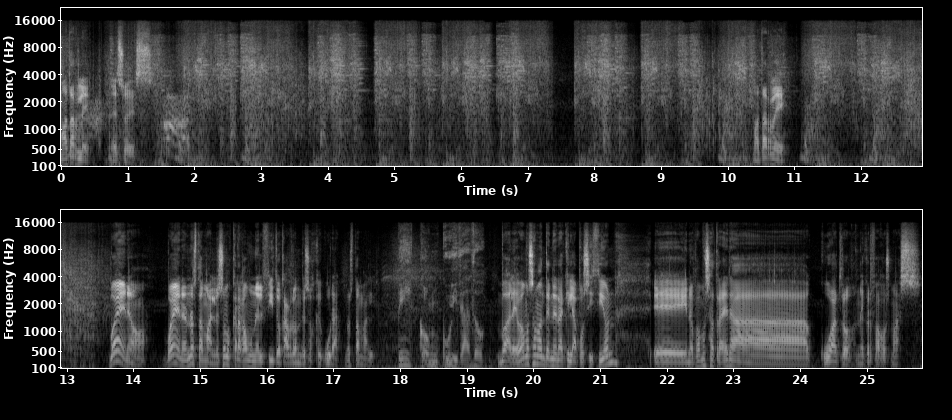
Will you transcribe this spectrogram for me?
Matarle. Eso es. Matarle. Bueno. Bueno, no está mal. Nos hemos cargado un elfito cabrón de esos que cura. No está mal. Ve con cuidado. Vale, vamos a mantener aquí la posición. Eh, y nos vamos a traer a cuatro necrófagos más.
